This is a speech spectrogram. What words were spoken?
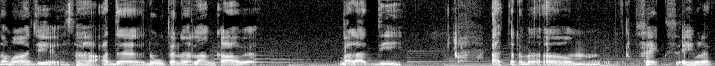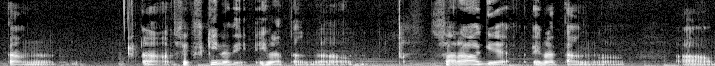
සමාජයේ සහ අද නූතන ලංකාව බලද්දී ඇත්තටම um, ෆෙක්ස් එහෙමනත්තං ෆෙක්ස් uh, කියනදේ එහෙමනත්තං um, සරාගය එනත්තං um,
